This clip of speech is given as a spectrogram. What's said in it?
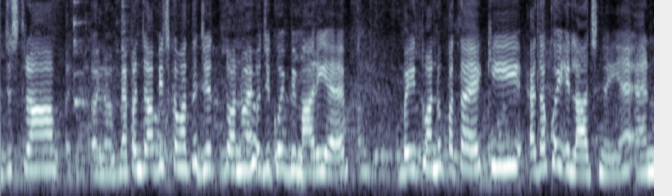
ਜਿਸ ਤਰ੍ਹਾਂ ਅ, ਮੈਂ ਪੰਜਾਬੀ ਚ ਕਹਾਂ ਤੇ ਜੇ ਤੁਹਾਨੂੰ ਇਹੋ ਜੀ ਕੋਈ ਬਿਮਾਰੀ ਹੈ ਬਈ ਤੁਹਾਨੂੰ ਪਤਾ ਹੈ ਕਿ ਇਹਦਾ ਕੋਈ ਇਲਾਜ ਨਹੀਂ ਹੈ ਐਂਡ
